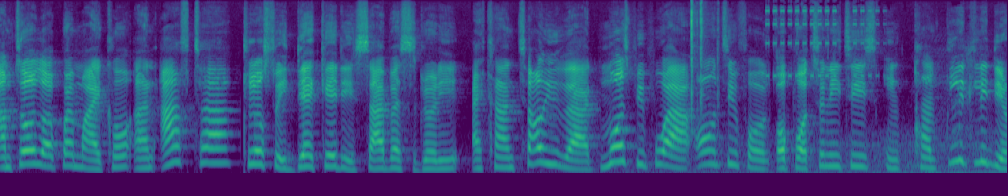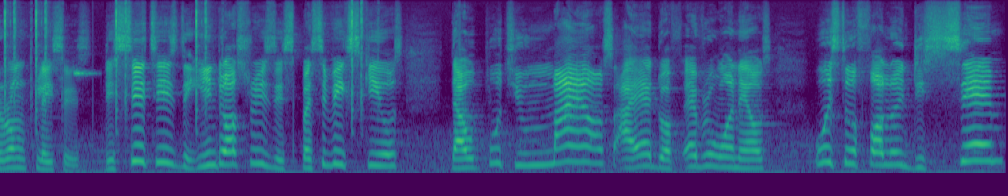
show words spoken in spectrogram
I'm Tolulope Michael, and after close to a decade in cybersecurity, I can tell you that most people are hunting for opportunities in completely the wrong places. The cities, the industries, the specific skills that will put you miles ahead of everyone else who is still following the same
